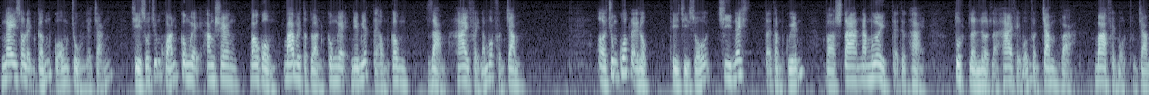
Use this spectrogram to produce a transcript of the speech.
Ngay sau lệnh cấm của ông chủ Nhà Trắng, chỉ số chứng khoán công nghệ Hang Seng bao gồm 30 tập đoàn công nghệ niêm yết tại Hồng Kông giảm 2,51%. Ở Trung Quốc đại lục thì chỉ số Chinex tại Thẩm Quyến và Star 50 tại Thượng Hải tụt lần lượt là 2,4% và 3,1%.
